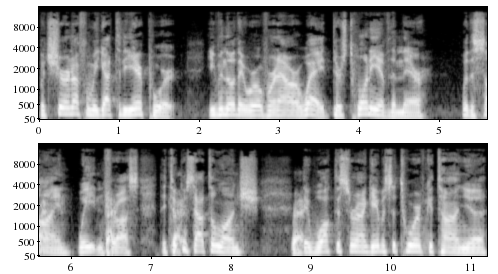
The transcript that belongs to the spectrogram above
But sure enough, when we got to the airport, even though they were over an hour away, there's 20 of them there with a sign right. waiting right. for us. They took right. us out to lunch. They walked us around, gave us a tour of Catania.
